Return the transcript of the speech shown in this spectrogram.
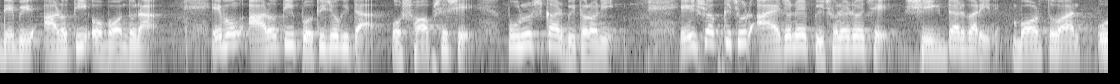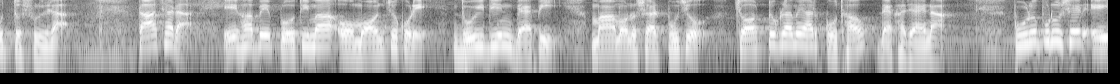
দেবীর আরতি ও বন্দনা এবং আরতি প্রতিযোগিতা ও সবশেষে পুরস্কার বিতরণী। এইসব কিছুর আয়োজনের পিছনে রয়েছে শিকদার বাড়ির বর্তমান উত্তরসূরিরা। তাছাড়া এভাবে প্রতিমা ও মঞ্চ করে দুই দিন ব্যাপী মা মনসার পুজো চট্টগ্রামে আর কোথাও দেখা যায় না। পূর্বপুরুষের এই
